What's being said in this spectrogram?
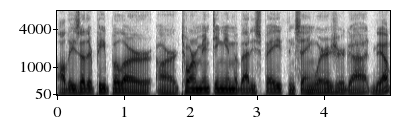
all these other people are are tormenting him about his faith and saying, "Where is your God?" Yep.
